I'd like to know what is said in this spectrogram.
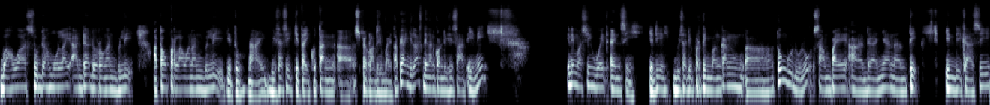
bahwa sudah mulai ada dorongan beli atau perlawanan beli gitu. Nah, bisa sih kita ikutan uh, spekulatif buy. Tapi yang jelas dengan kondisi saat ini ini masih wait and see. Jadi bisa dipertimbangkan uh, tunggu dulu sampai adanya nanti indikasi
